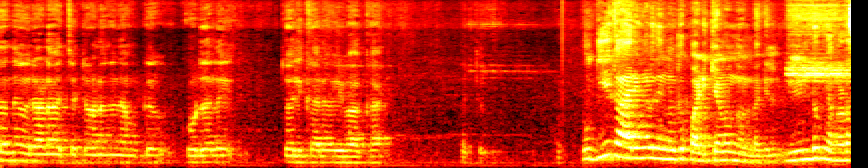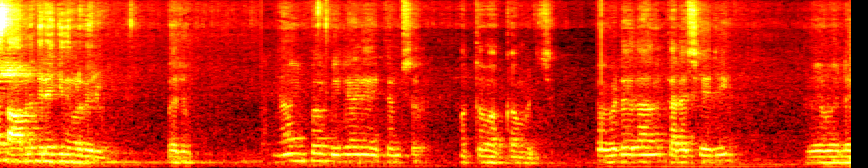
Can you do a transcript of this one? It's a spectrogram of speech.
തന്നെ ഒരാളെ വെച്ചിട്ട് വേണമെങ്കിൽ നമുക്ക് കൂടുതൽ ജോലിക്കാരെ ഒഴിവാക്കാൻ പറ്റും. പുതിയ കാര്യങ്ങൾ നിങ്ങൾക്ക് പഠിക്കണമെന്നുണ്ടെങ്കിൽ വീണ്ടും ഞങ്ങളുടെ സ്ഥാപനത്തിലേക്ക് നിങ്ങൾ വരും. വരും. ഞാൻ ഇപ്പോൾ ബിരിയാണി ഐറ്റംസ് മൊത്തം വെക്കാൻ പഠിച്ചു. ഇവിടെ ഇതാണ് തലശ്ശേരി അതേപോലെ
